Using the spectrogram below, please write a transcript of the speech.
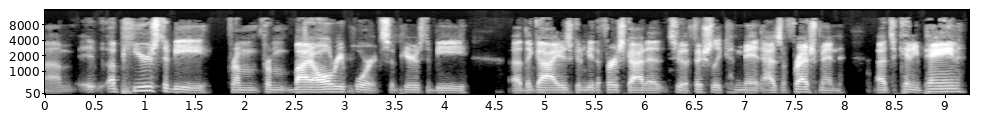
um, it appears to be from from by all reports appears to be uh, the guy who's going to be the first guy to to officially commit as a freshman uh, to Kenny Payne.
